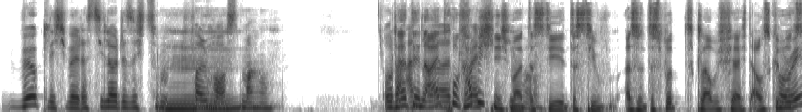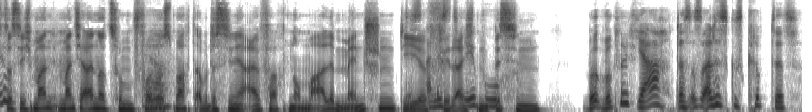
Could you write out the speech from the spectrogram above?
wirklich will, dass die Leute sich zum Vollhorst machen. Oder Ja, den Eindruck habe ich nicht mal, dass die, dass die, also das wird, glaube ich, vielleicht ausgenutzt, dass sich man, manch einer zum Vollhaus Ja. macht, aber das sind ja einfach normale Menschen, die vielleicht ein Drehbuch. bisschen, Wir- wirklich? Ja, das ist alles geskriptet.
